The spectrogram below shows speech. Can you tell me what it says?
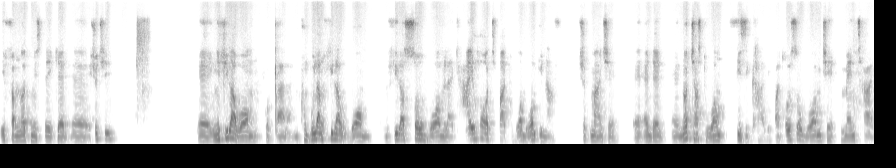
if i'm not mistaken eh shuthi eh ngifila warm kokuqala ngikhumbula ngifila warm ngifila so warm like high hot but warm warm enough should manje eh, and then eh, not just warm physically but also warm mentally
